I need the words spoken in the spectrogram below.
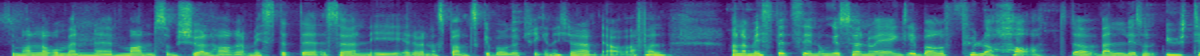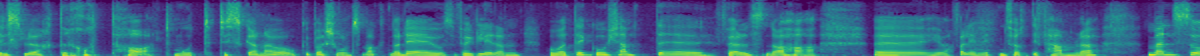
Som handler om en uh, mann som sjøl har mistet uh, sønnen i er det vel den spanske borgerkrigen. ikke det? Ja, i hvert fall. Han har mistet sin unge sønn og er egentlig bare full av hat. Da. Veldig sånn utilslørt, rått hat mot tyskerne og okkupasjonsmakten. Og det er jo selvfølgelig den på en måte godkjente følelsen å ha, eh, i hvert fall i 1945. da. Men så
